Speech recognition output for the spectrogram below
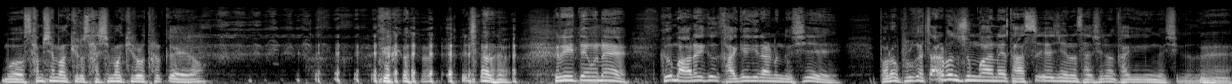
뭐 30만 킬로, 40만 킬로 탈 거예요. 그렇잖아요. 그렇기 때문에 그 말의 그 가격이라는 것이 바로 불과 짧은 순간에 다 쓰여지는 사실은 가격인 것이거든요. 네.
